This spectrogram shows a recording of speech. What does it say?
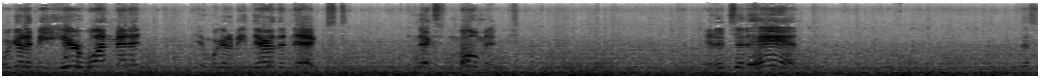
We're gonna be here one minute and we're gonna be there the next. The next moment and it's at hand. There's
